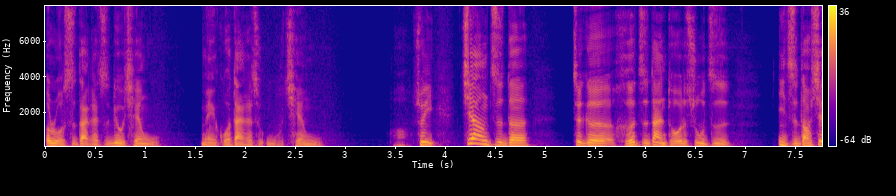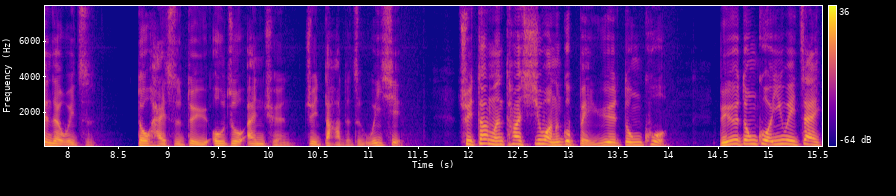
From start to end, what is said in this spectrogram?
俄罗斯大概是六千五，美国大概是五千五，哦，所以这样子的这个核子弹头的数字，一直到现在为止。都还是对于欧洲安全最大的这个威胁，所以当然他希望能够北约东扩。北约东扩，因为在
